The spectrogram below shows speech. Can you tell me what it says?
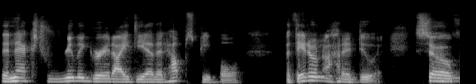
the next really great idea that helps people, but they don't know how to do it. So, mm-hmm.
